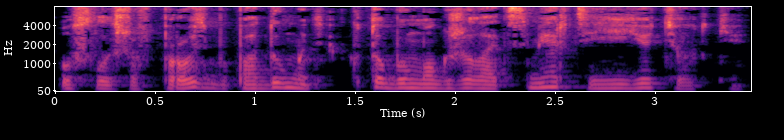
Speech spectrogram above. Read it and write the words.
услышав просьбу подумать, кто бы мог желать смерти ее тетки.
